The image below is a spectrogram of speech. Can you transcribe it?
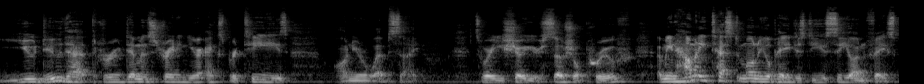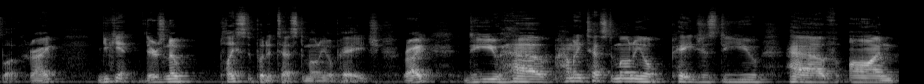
You do that through demonstrating your expertise on your website it's where you show your social proof. I mean, how many testimonial pages do you see on Facebook, right? You can't, there's no place to put a testimonial page, right? Do you have, how many testimonial pages do you have on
